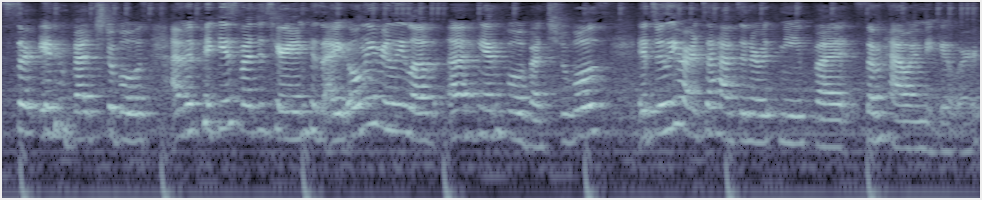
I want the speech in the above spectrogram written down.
certain vegetables. I'm the pickiest vegetarian because I only really love a handful of vegetables. It's really hard to have dinner with me, but somehow I make it work.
